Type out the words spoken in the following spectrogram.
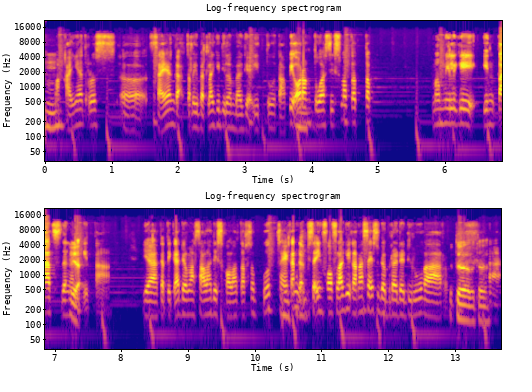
mm. makanya terus uh, saya nggak terlibat lagi di lembaga itu. Tapi mm. orang tua siswa tetap memiliki in touch dengan yeah. kita ya ketika ada masalah di sekolah tersebut saya kan nggak bisa involve lagi karena saya sudah berada di luar betul betul nah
